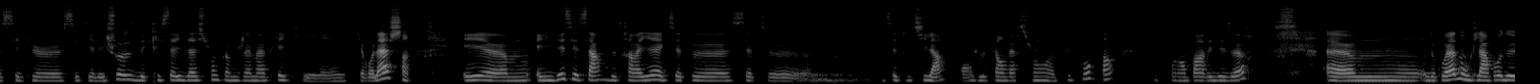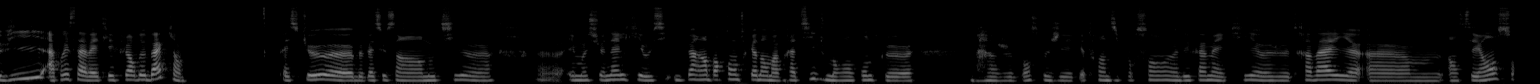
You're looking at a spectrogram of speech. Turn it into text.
c'est que c'est qu'il y a des choses, des cristallisations comme j'aime appeler, qui, qui relâchent. Et, et l'idée c'est ça, de travailler avec cette cette cet outil-là. je le fais en version euh, plus courte, hein, je pourrais en parler des heures. Euh, donc voilà, donc l'arbre de vie. Après, ça va être les fleurs de bac, parce que euh, bah, c'est un outil émotionnel qui est aussi hyper important, en tout cas dans ma pratique. Je me rends compte que ben, je pense que j'ai 90% des femmes avec qui je travaille en séance,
